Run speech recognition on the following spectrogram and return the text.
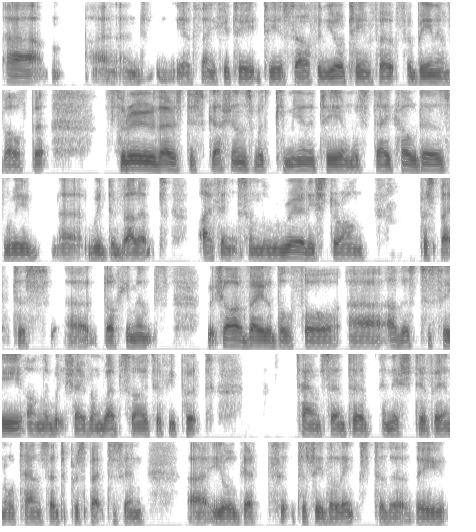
uh, and you know, thank you to, to yourself and your team for, for being involved, but through those discussions with community and with stakeholders, we uh, we developed, I think, some really strong prospectus uh, documents, which are available for uh, others to see on the Wychavon website. If you put town centre initiative in or town centre prospectus in, uh, you'll get to, to, see the links to the the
